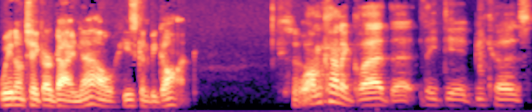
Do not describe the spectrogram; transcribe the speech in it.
we don't take our guy now, he's going to be gone. So, Well, I'm kind of glad that they did because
